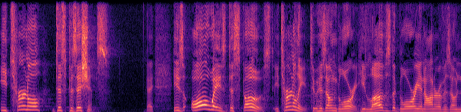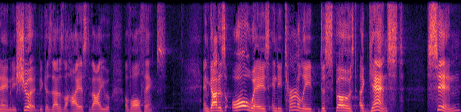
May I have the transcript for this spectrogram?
eternal dispositions. Okay? He's always disposed eternally to his own glory. He loves the glory and honor of his own name, and he should, because that is the highest value of all things. And God is always and eternally disposed against sin,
